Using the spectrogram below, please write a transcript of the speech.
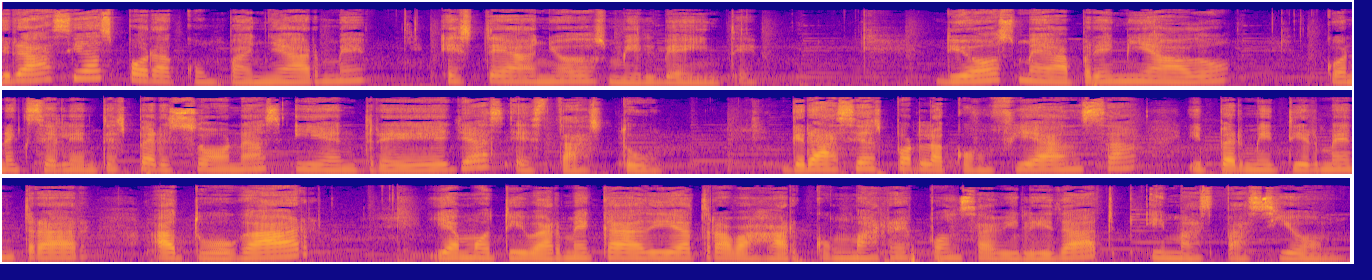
Gracias por acompañarme este año 2020. Dios me ha premiado con excelentes personas y entre ellas estás tú. Gracias por la confianza y permitirme entrar a tu hogar y a motivarme cada día a trabajar con más responsabilidad y más pasión.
